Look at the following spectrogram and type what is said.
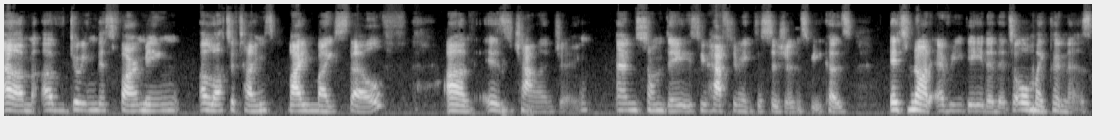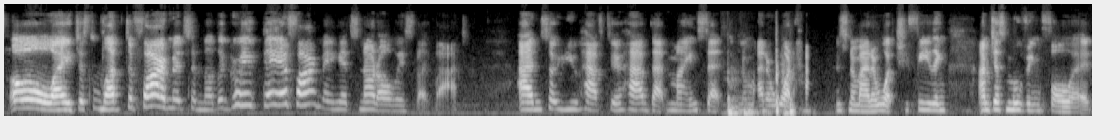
um, of doing this farming a lot of times by myself um, is challenging. And some days you have to make decisions because it's not every day that it's, oh my goodness, oh, I just love to farm. It's another great day of farming. It's not always like that. And so you have to have that mindset no matter what happens, no matter what you're feeling. I'm just moving forward.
